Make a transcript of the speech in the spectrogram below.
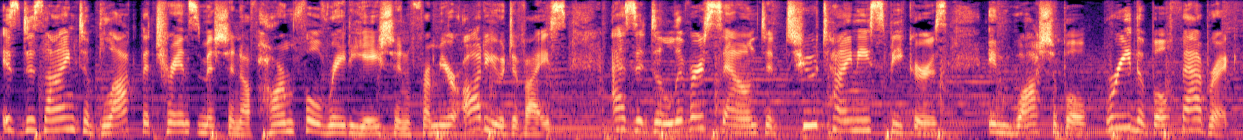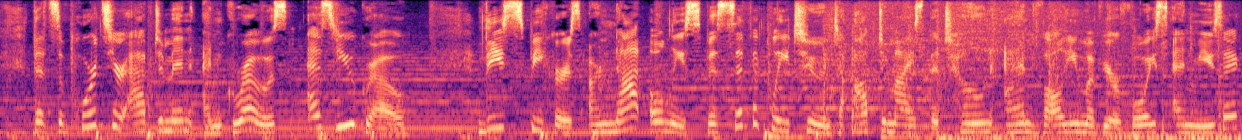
is designed to block the transmission of harmful radiation from your audio device as it delivers sound to two tiny speakers in washable, breathable fabric that supports your abdomen and grows as you grow. These speakers are not only specifically tuned to optimize the tone and volume of your voice and music,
